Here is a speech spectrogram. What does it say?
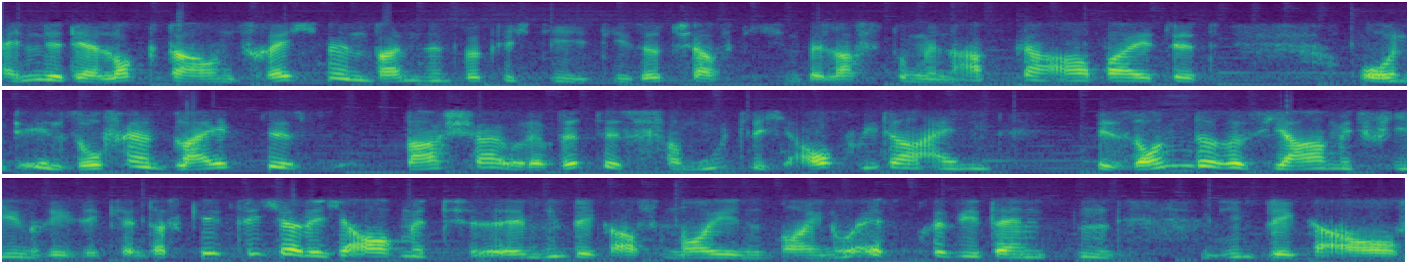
Ende der Lockdowns rechnen, wann sind wirklich die, die wirtschaftlichen Belastungen abgearbeitet. Und insofern bleibt es wahrscheinlich oder wird es vermutlich auch wieder ein besonderes Jahr mit vielen Risiken. Das gilt sicherlich auch mit äh, im Hinblick auf neuen, neuen US-Präsidenten, im Hinblick auf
